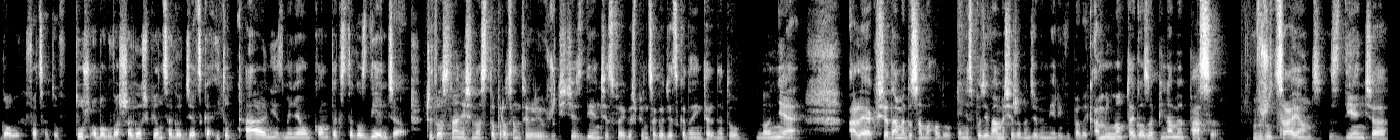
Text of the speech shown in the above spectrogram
gołych facetów, tuż obok waszego śpiącego dziecka i totalnie zmieniają kontekst tego zdjęcia. Czy to stanie się na 100%, jeżeli wrzucicie zdjęcie swojego śpiącego dziecka do internetu? No nie. Ale jak wsiadamy do samochodu, to nie spodziewamy się, że będziemy mieli wypadek, a mimo tego zapinamy pasy. Wrzucając zdjęcia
